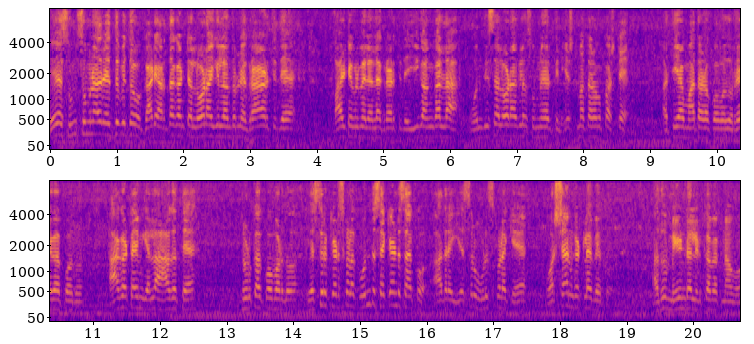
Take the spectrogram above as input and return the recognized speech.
ಏ, ಸುಮ್ ಸುಮ್ಮನೆ ಆದರೆ ಎದ್ದು ಬಿದ್ದು ಗಾಡಿ ಅರ್ಧ ಗಂಟೆ ಲೋಡ್ ಆಗಿಲ್ಲ ಅಂದ್ರೂ ಎಗರಾಡ್ತಿದ್ದೆ. ಪಾಲ್ಟಿಗಳ ಮೇಲೆ ಎಲ್ಲ ಎಗರಾಡ್ತಿದ್ದೆ. ಈಗ ಹಂಗಲ್ಲ. ಒಂದು ದಿವಸ ಲೋಡ್ ಆಗಲಿ ಸುಮ್ಮನೆ ಇರ್ತೀನಿ. ಎಷ್ಟು ಮಾತಾಡಬೇಕು ಅಷ್ಟೇ. ಅತಿಯಾಗಿ ಮಾತಾಡೋಕೆ ಹೋಗೋದು ರೇಗಕ್ಕೆ ಹೋಗೋದು ಆಗೋ ಟೈಮ್ಗೆಲ್ಲ ಆಗುತ್ತೆ. ದುಡ್ಕಕ್ಕೆ ಹೋಗ್ಬಾರ್ದು. ಹೆಸರು ಕೆಡ್ಸ್ಕೊಳಕ್ಕೆ ಒಂದು ಸೆಕೆಂಡ್ ಸಾಕು. ಆದರೆ ಹೆಸರು ಉಳಿಸ್ಕೊಳಕ್ಕೆ ವರ್ಷಾನ್ಗಟ್ಲೆ ಬೇಕು. ಅದು ಮೈಂಡಲ್ಲಿ ಇಟ್ಕೋಬೇಕು ನಾವು.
